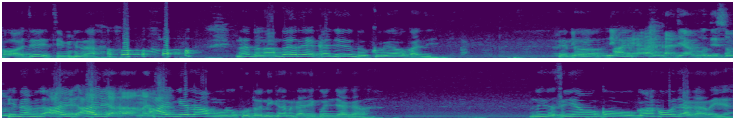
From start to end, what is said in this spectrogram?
पावची चिमिन ना तो लांदा रे काजी दुकुरियाव काजी। itu निमिन marang kaji abu disum ga ko jaga re ya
